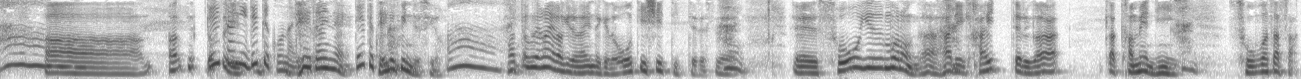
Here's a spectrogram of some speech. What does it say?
ああデータに出てこない。データにね、出てこない。出にくいんですよ。全く出ないわけじゃないんだけど、OTC って言ってですね、はい、えー、そういうものがやはり入ってるが、がために、総型差。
